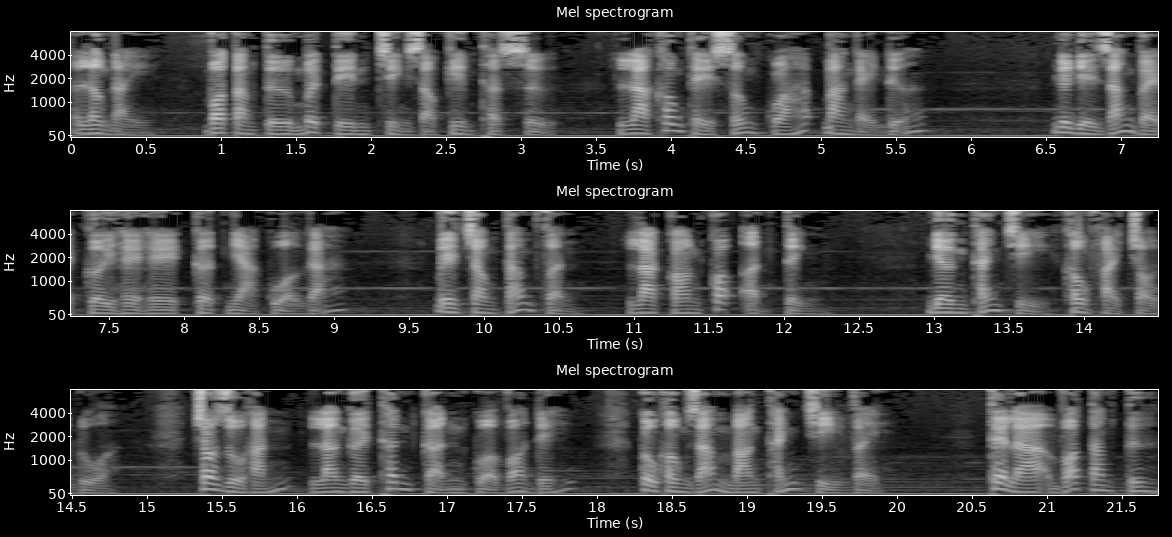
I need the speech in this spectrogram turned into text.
Lâu này, Võ Tam Tư mới tin Trình Giáo Kim thật sự Là không thể sống quá ba ngày nữa. Nhưng nhìn dáng vẻ cười hề hề cợt nhà của gã, Bên trong tám phần Là còn có ẩn tình. Nhưng thánh chỉ không phải trò đùa. Cho dù hắn là người thân cận của võ đế, Cũng không dám mang thánh chỉ về. Thế là võ tam tư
